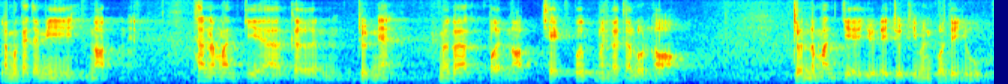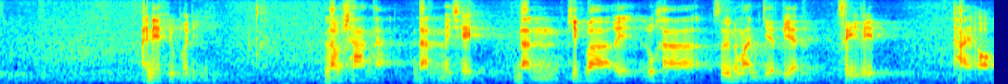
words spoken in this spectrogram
แล้วมันก็จะมีน็อตเนี่ยถ้าน้ำมันเกียร์เกินจุดเนี้ย มันก็เปิดน็อตเช็คปุ๊บมันก็จะหล่นออก จนน้ำมันเกียร์อยู่ในจุดที่มันควรจะอยู่ อันนี้คือพอดี แล้วช่างอะ ดันไม่เช็ค ดันคิดว่า เอ้ย ลูกค้าซื้อน้ำมันเกียร์เปลี่ยน 4 ลิตร ถ่ายออก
